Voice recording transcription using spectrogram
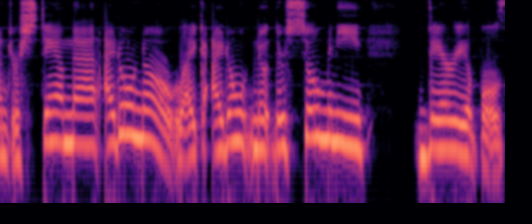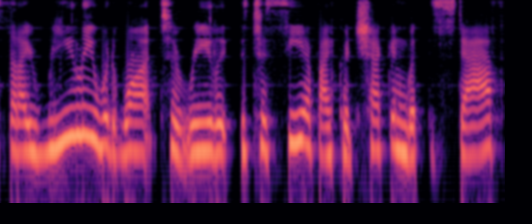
understand that? I don't know. Like, I don't know. There's so many variables that I really would want to really to see if I could check in with the staff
